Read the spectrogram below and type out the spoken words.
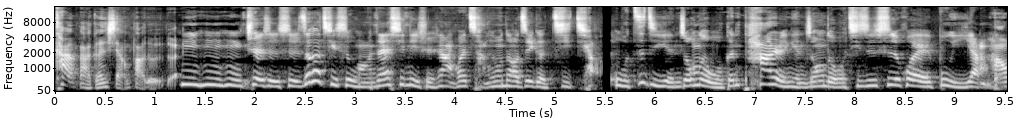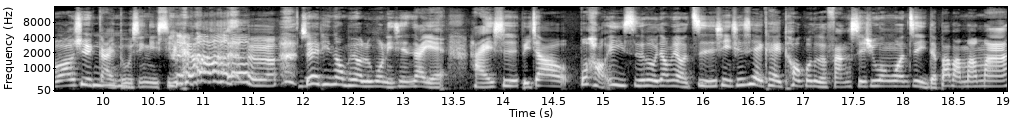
看法跟想法，对不对？嗯嗯嗯，确实是。这个其实我们在心理学上也会常用到这个技巧。我自己眼中的我跟他人眼中的我其实是会不一样的。好，我要去改读心理系。嗯所以，听众朋友，如果你现在也还是比较不好意思，或者没有自信，其实也可以透过这个方式去问问自己的爸爸妈妈，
